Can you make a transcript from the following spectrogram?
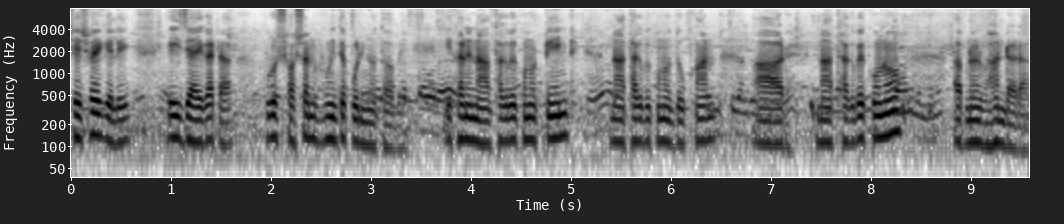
শেষ হয়ে গেলে এই জায়গাটা পুরো শ্মশান ভূমিতে পরিণত হবে। এখানে না থাকবে কোনো টেন্ট, না থাকবে কোনো দোকান, আর না থাকবে কোনো আপনার ভান্ডারা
